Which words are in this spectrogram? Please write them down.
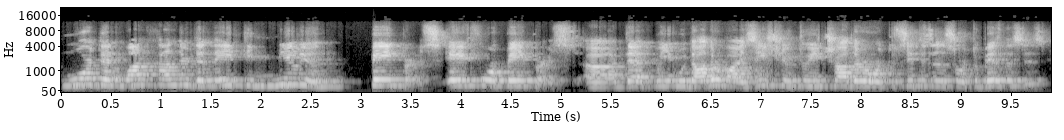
more than 180 million papers, A4 papers, uh, that we would otherwise issue to each other or to citizens or to businesses.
